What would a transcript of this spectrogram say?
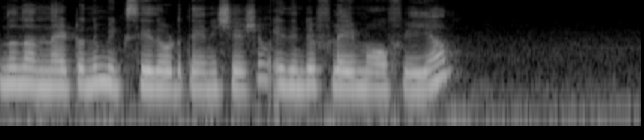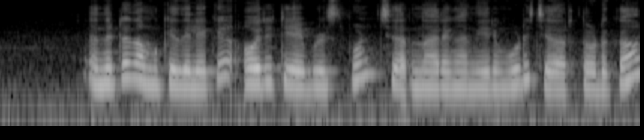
ഒന്ന് നന്നായിട്ടൊന്ന് മിക്സ് ചെയ്ത് കൊടുത്തതിന് ശേഷം ഇതിന്റെ ഫ്ലെയിം ഓഫ് ചെയ്യാം. എന്നിട്ട് നമുക്കിതിലേക്ക് ഒരു ടേബിൾ സ്പൂൺ ചെറുനാരങ്ങ നീരും കൂടി ചേർത്ത് കൊടുക്കാം.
